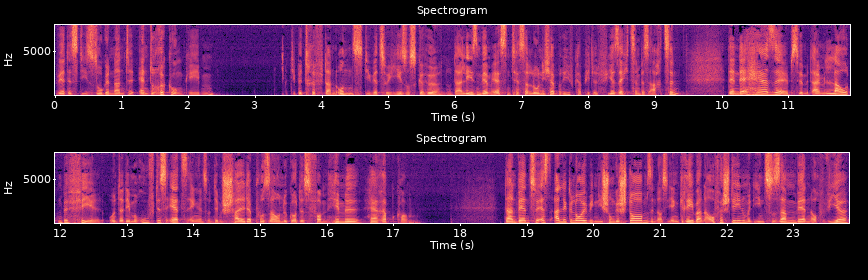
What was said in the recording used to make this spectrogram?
wird es die sogenannte Entrückung geben. Die betrifft dann uns, die wir zu Jesus gehören. Und da lesen wir im ersten Thessalonicher Brief, Kapitel 4, 16 bis 18. Denn der Herr selbst wird mit einem lauten Befehl unter dem Ruf des Erzengels und dem Schall der Posaune Gottes vom Himmel herabkommen. Dann werden zuerst alle Gläubigen, die schon gestorben sind, aus ihren Gräbern auferstehen und mit ihnen zusammen werden auch wir,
